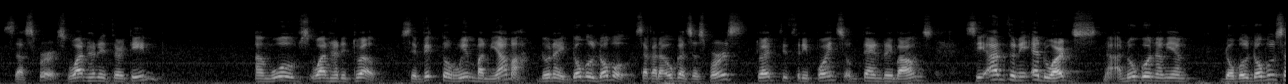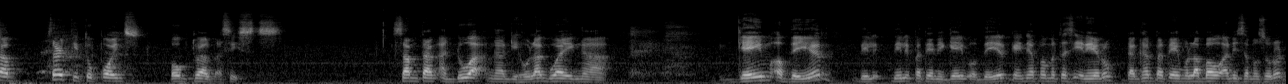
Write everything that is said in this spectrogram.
sa Spurs. 113 ang Wolves 112 si Victor Wembanyama dunay double-double sa kadaugan sa Spurs. 23 points ug 10 rebounds. Si Anthony Edwards na anugon ang iyang double-double sa 32 points og 12 assists. Samtang ang duwa nga gihulagway nga Game of the Year, dili, dili pa ni Game of the Year, kay niya pa man si Enero, daghan pa mo labaw ani sa mosunod.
